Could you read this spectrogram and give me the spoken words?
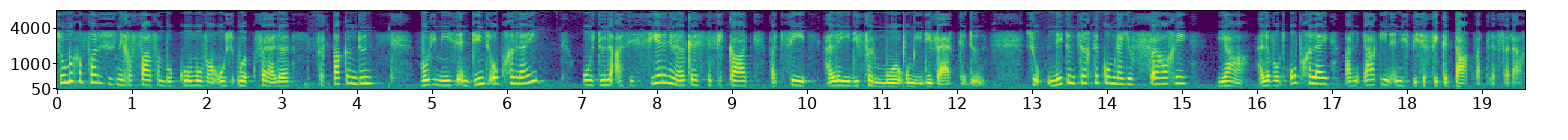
sommige gevalle soos in die geval van Bokomo waar ons ook vir hulle verpakking doen, word die mense in diens opgelei. Ons doen 'n assessering en hul sertifikaat wat sê hulle het die vermoë om hierdie werk te doen. So net om terug te kom na jou vragie, Ja, hulle word opgelei, maar elkeen in die spesifieke taak wat hulle verrig.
